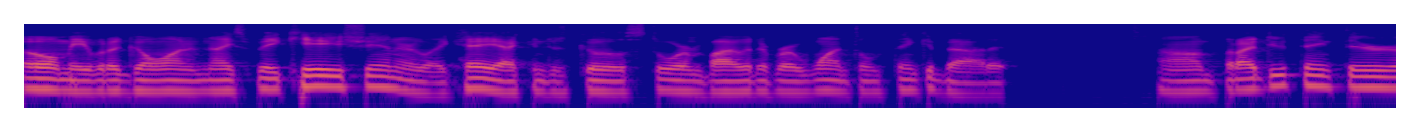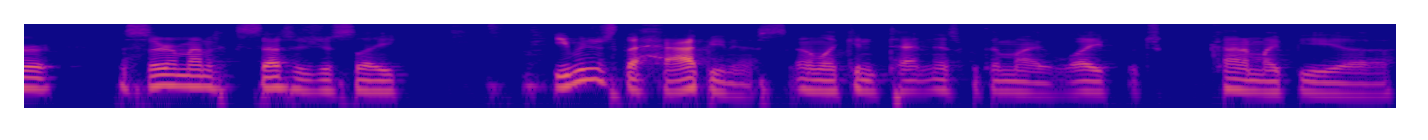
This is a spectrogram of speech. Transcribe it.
oh, I'm able to go on a nice vacation, or like, hey, I can just go to the store and buy whatever I want. Don't think about it. Um, but I do think there a certain amount of success is just like even just the happiness and like contentness within my life, which kind of might be a,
